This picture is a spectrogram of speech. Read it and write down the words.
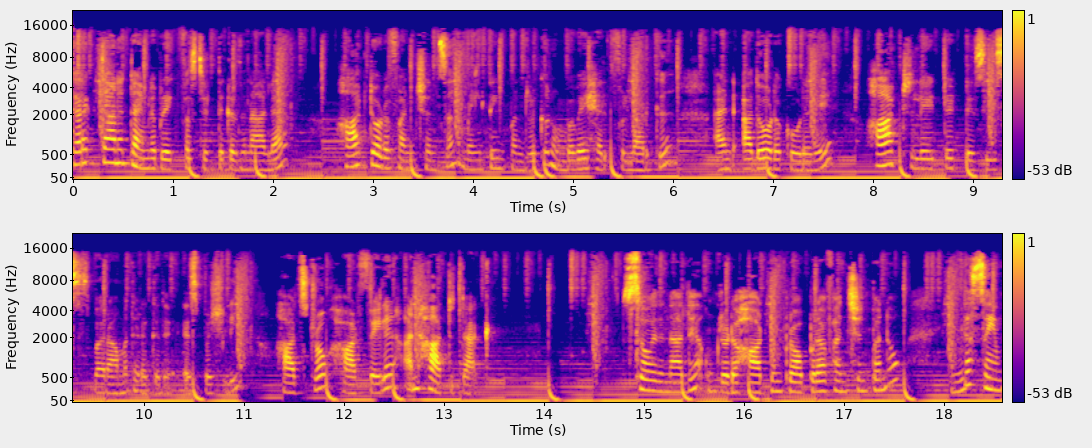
கரெக்டான டைமில் பிரேக்ஃபாஸ்ட் எடுத்துக்கிறதுனால ஹார்ட்டோட ஃபங்க்ஷன்ஸை மெயின்டைன் பண்ணுறதுக்கு ரொம்பவே ஹெல்ப்ஃபுல்லாக இருக்குது அண்ட் அதோட கூடவே ஹார்ட் ரிலேட்டட் டிசீஸ் வராமல் தடுக்குது especially heart stroke heart failure and heart attack so அதனால் உங்களோட ஹார்ட்டும் ப்ராப்பராக ஃபங்க்ஷன் பண்ணும். இந்த சேம்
